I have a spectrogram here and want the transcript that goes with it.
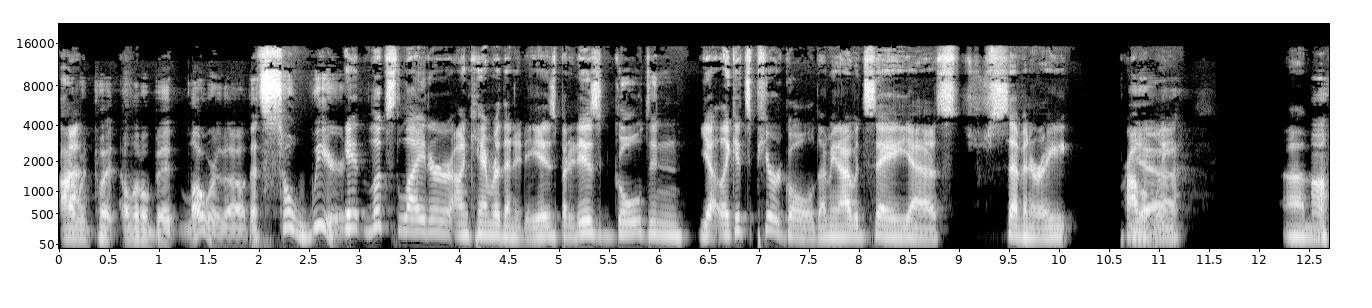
I would put a little bit lower though. That's so weird. It looks lighter on camera than it is, but it is golden. Yeah, like it's pure gold. I mean, I would say yeah, seven or eight, probably. Yeah. Um, Huh.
